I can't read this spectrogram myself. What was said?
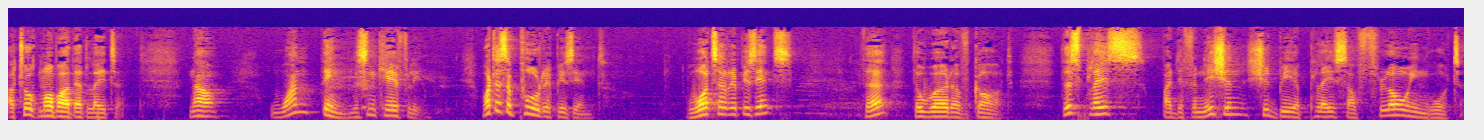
I'll talk more about that later. Now, one thing, listen carefully. What does a pool represent? Water represents the, the Word of God. This place, by definition, should be a place of flowing water.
